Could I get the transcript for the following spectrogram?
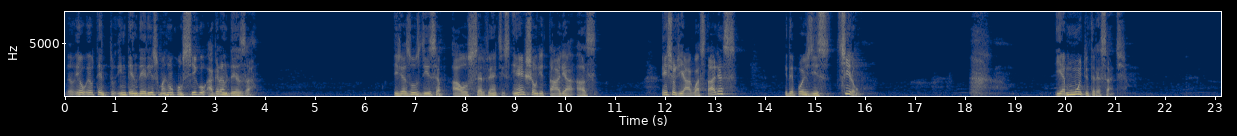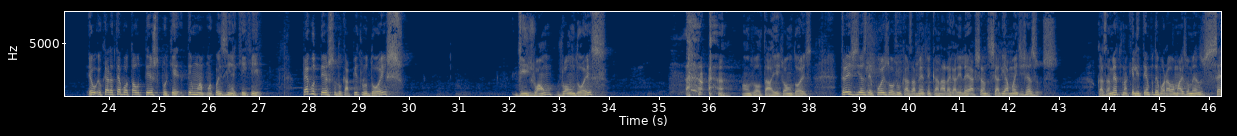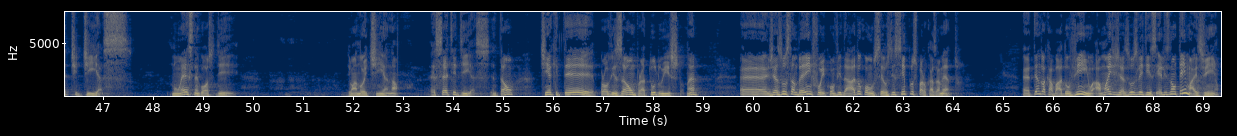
Eu, eu, tento entender isso, mas não consigo a grandeza. E Jesus disse aos serventes: encham de talha as enchem de água as talhas e depois diz: tiram. E é muito interessante. Eu, eu quero até botar o texto, porque tem uma, uma coisinha aqui que. Pega o texto do capítulo 2 de João, João 2. Vamos voltar aí, João 2. Três dias depois houve um casamento em Caná da Galiléia, achando-se ali a mãe de Jesus. O casamento naquele tempo demorava mais ou menos sete dias. Não é esse negócio de, de uma noitinha, não. É sete dias. Então, tinha que ter provisão para tudo isto, né? É, Jesus também foi convidado com os seus discípulos para o casamento. É, tendo acabado o vinho, a mãe de Jesus lhe disse: Eles não têm mais vinho.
